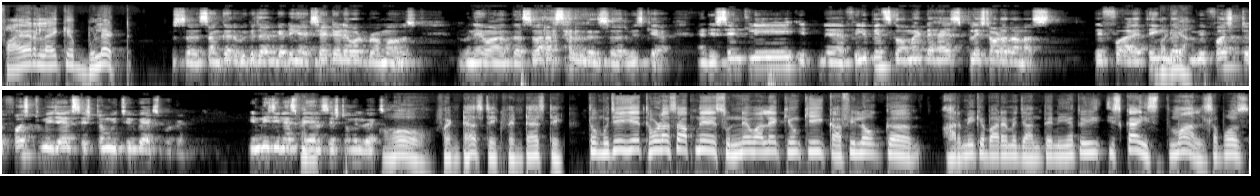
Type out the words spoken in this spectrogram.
fire like a bullet Shankar because I am getting excited about BrahMos मैंने वहाँ दस बारह साल सर्विस किया। And recently Philippines government has placed order on us I think that will be first first missile system which will be exported indigenous missile system will be oh fantastic fantastic तो मुझे ये थोड़ा सा अपने सुनने वाले, क्योंकि काफ़ी लोग आर्मी के बारे में जानते नहीं है तो इसका इस्तेमाल, सपोज़,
